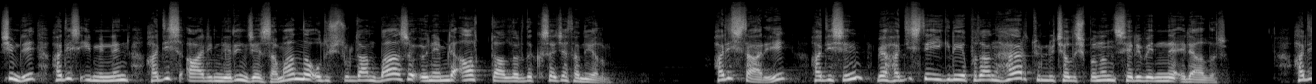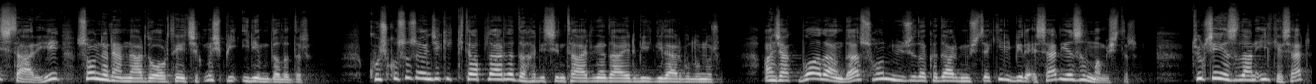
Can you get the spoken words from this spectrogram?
Şimdi hadis ilminin hadis alimlerince zamanla oluşturulan bazı önemli alt dalları da kısaca tanıyalım. Hadis tarihi, hadisin ve hadisle ilgili yapılan her türlü çalışmanın serüvenini ele alır. Hadis tarihi son dönemlerde ortaya çıkmış bir ilim dalıdır. Kuşkusuz önceki kitaplarda da hadisin tarihine dair bilgiler bulunur. Ancak bu alanda son yüzyıla kadar müstakil bir eser yazılmamıştır. Türkçe yazılan ilk eser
